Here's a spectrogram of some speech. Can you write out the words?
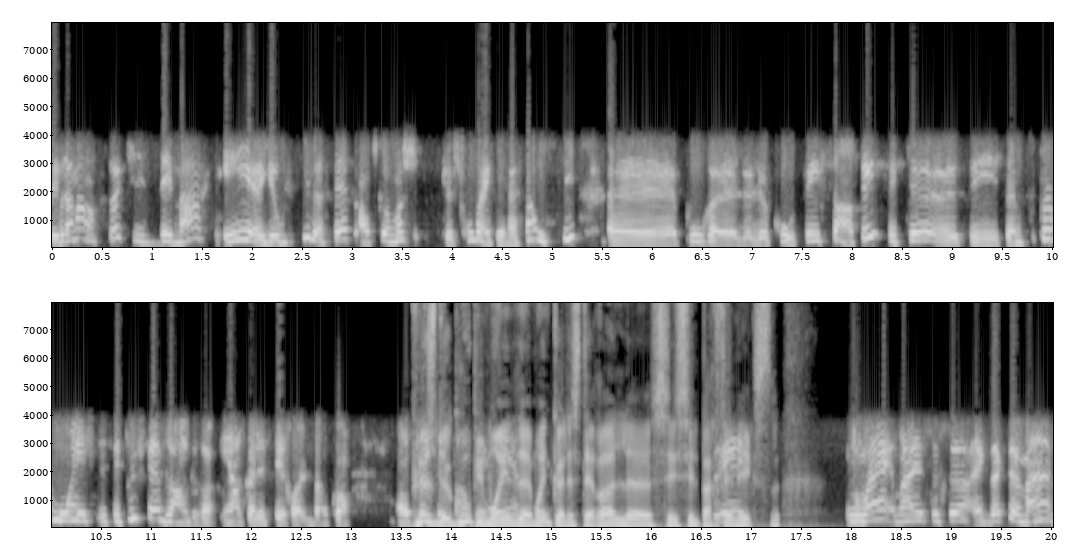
c'est vraiment ça qui se démarque. Et euh, il y a aussi le fait, en tout cas, moi, que je trouve intéressant aussi pour le, côté santé, c'est que c'est un petit peu moins, c'est plus faible en gras et en cholestérol. Donc, on, plus de goût puis moins de moins de cholestérol, c'est le parfait mix. Ouais, ouais, c'est ça, exactement.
